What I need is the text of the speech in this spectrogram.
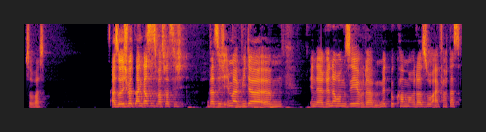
sowas. Also ich würde sagen, das ist was, was ich, was ich immer wieder ähm, in Erinnerung sehe oder mitbekomme oder so, einfach, dass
